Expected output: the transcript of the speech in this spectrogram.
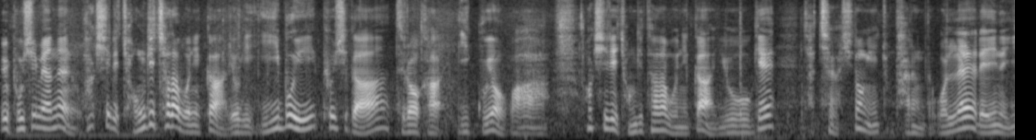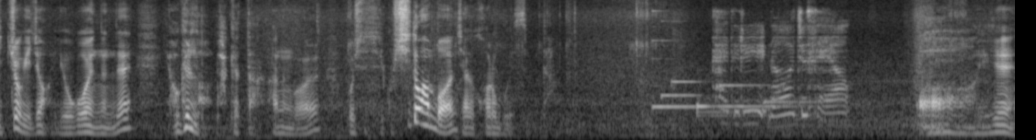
여기 보시면은 확실히 전기차다 보니까 여기 EV 표시가 들어가 있고요. 와, 확실히 전기차다 보니까 요게 자체가 시동이 좀 다릅니다. 원래 레인은 이쪽이죠. 요거였는데 여길로 바뀌었다라는 걸 보실 수 있고 시동 한번 제가 걸어 보겠습니다. 카드를 넣어주세요. 어, 이게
